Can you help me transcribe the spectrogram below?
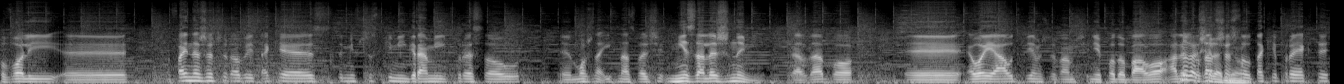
powoli y, fajne rzeczy robi takie z tymi wszystkimi grami, które są, y, można ich nazwać niezależnymi, prawda, bo A Way Out wiem, że wam się nie podobało, ale No to tak zawsze średnio. są takie projekty,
